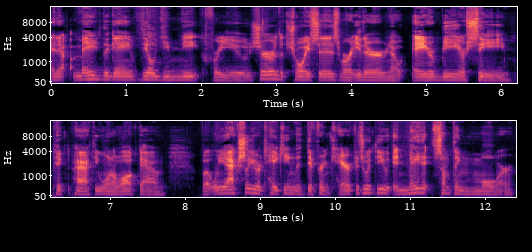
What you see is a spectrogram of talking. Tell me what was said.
and it made the game feel unique for you. Sure, the choices were either, you know, A or B or C, pick the path you want to walk down. But when you actually were taking the different characters with you, it made it something more.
